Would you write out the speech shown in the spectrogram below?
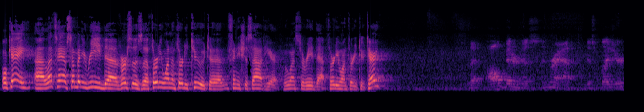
Okay, uh, let's have somebody read uh, verses uh, 31 and 32 to finish us out here. Who wants to read that? 31, 32. Terry? Let all bitterness and wrath, displeasure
